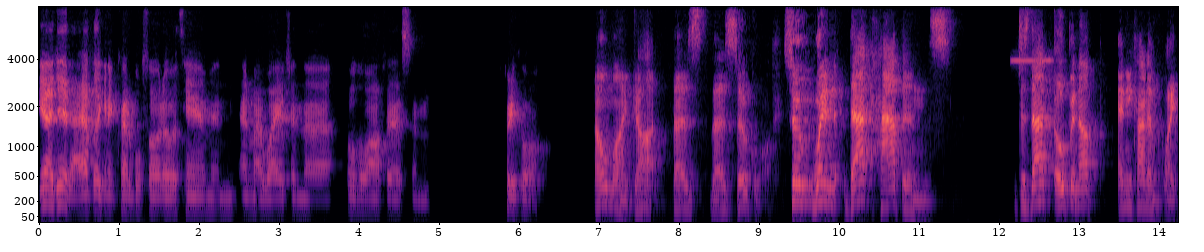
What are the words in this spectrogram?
Yeah, I did. I have like an incredible photo with him and and my wife in the Oval Office, and pretty cool. Oh my god, that is that is so cool. So when that happens, does that open up any kind of like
